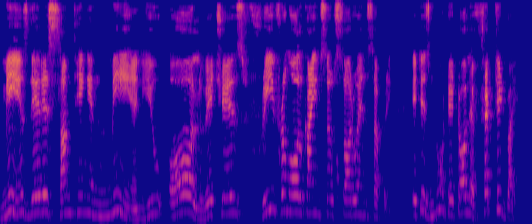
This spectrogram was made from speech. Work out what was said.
Means there is something in me and you all which is free from all kinds of sorrow and suffering. It is not at all affected by it.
